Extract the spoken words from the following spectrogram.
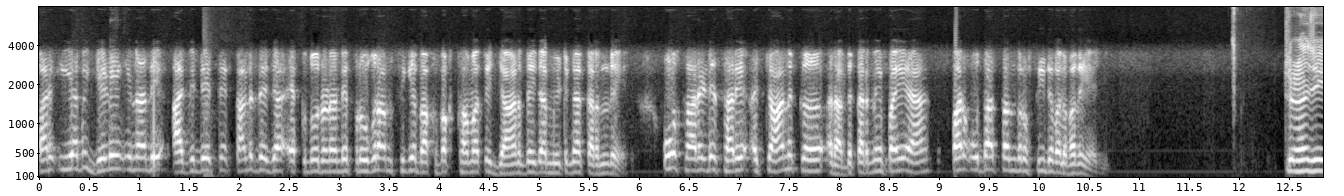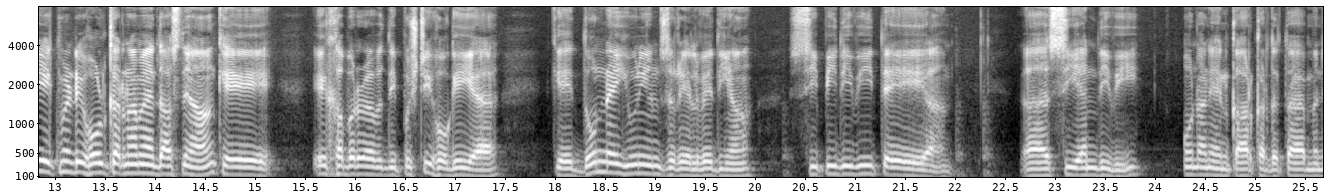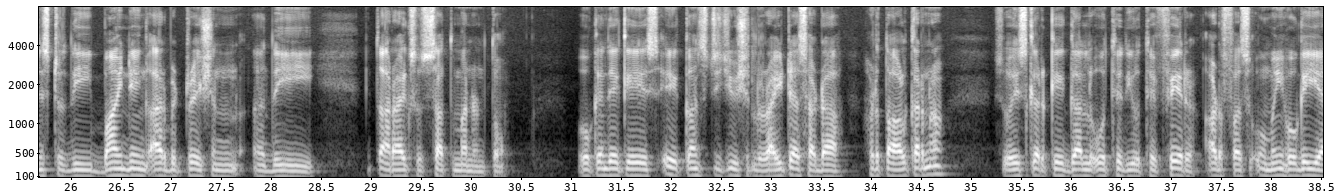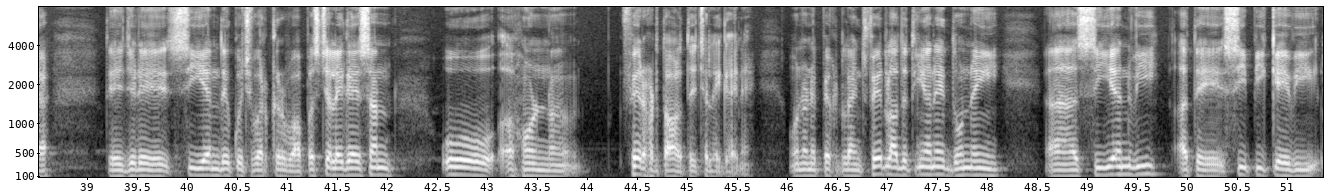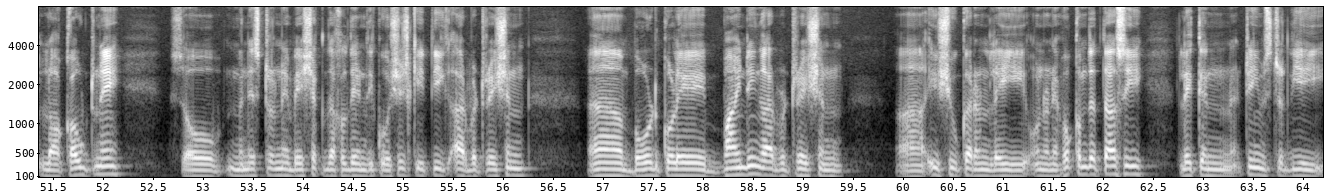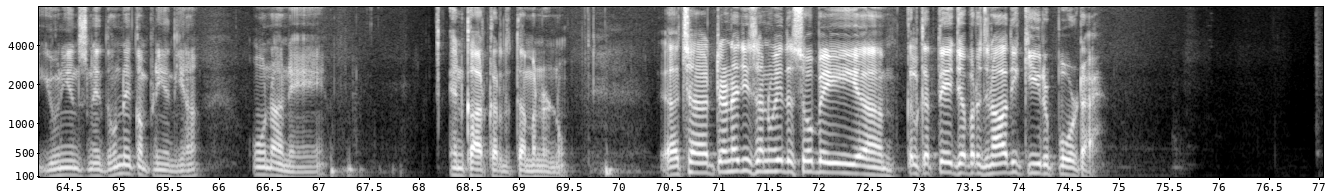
ਪਰ ਇਹ ਆ ਵੀ ਜਿਹੜੇ ਇਹਨਾਂ ਦੇ ਅੱਜ ਦੇ ਤੇ ਕੱਲ ਦੇ ਜਾਂ ਇੱਕ ਦੋ ਦਿਨਾਂ ਦੇ ਪ੍ਰੋਗਰਾਮ ਸੀਗੇ ਵੱਖ-ਵੱਖ ਥਾਵਾਂ ਤੇ ਜਾਣ ਦੇ ਜਾਂ ਮੀਟਿੰਗਾਂ ਕਰਨ ਦੇ, ਉਹ ਸਾਰੇ ਦੇ ਸਾਰੇ ਅਚਾਨਕ ਰੱਦ ਕਰਨੇ ਪਏ ਆ, ਪਰ ਉਹਦਾ ਤੰਦਰੁਸਤੀ ਦੇ ਵੱਲ ਵਧੇ ਆ ਜੀ। ਟਣਾ ਜੀ, ਇੱਕ ਮਿੰਟ ਹੋਲਡ ਕਰਨਾ ਮੈਂ ਦੱਸ ਦਿਆਂ ਕਿ ਇਹ ਖਬਰ ਦੀ ਪੁਸ਼ਟੀ ਹੋ ਗਈ ਹੈ ਕਿ ਦੋਨੇ ਯੂਨੀਅਨਸ ਰੇਲਵੇ ਦੀਆਂ ਸੀਪੀ ਦੀ ਵੀ ਤੇ ਸੀਐਨ ਦੀ ਵੀ ਉਹਨਾਂ ਨੇ ਇਨਕਾਰ ਕਰ ਦਿੱਤਾ ਹੈ ਮਿਨਿਸਟਰ ਦੀ ਬਾਈਂਡਿੰਗ ਆਰਬਿਟ੍ਰੇਸ਼ਨ ਦੀ ਧਾਰਾ 107 ਮੰਨਣ ਤੋਂ। ਉਹ ਕਹਿੰਦੇ ਕਿ ਇਸ, ਇਹ ਕਨਸਟੀਟਿਊਸ਼ਨਲ ਰਾਈਟ ਹੈ, ਸਾਡਾ ਹੜਤਾਲ ਕਰਨਾ। ਸੋ ਇਸ ਕਰਕੇ ਗੱਲ ਉੱਥੇ ਦੀ ਉੱਥੇ ਫਿਰ ਅੜਫਸ ਉਵੇਂ ਹੀ ਹੋ ਗਈ ਹੈ ਤੇ ਜਿਹੜੇ ਸੀਐਨ ਦੇ ਕੁਝ ਵਰਕਰ ਵਾਪਸ ਚਲੇ ਗਏ ਸਨ, ਉਹ ਹੁਣ ਫਿਰ ਹੜਤਾਲ ਤੇ ਚਲੇ ਗਏ ਨੇ। ਉਹਨਾਂ ਨੇ ਪਿਕਟ ਲਾਈਨਸ ਫਿਰ ਲਾ ਦਿੱਤੀਆਂ ਨੇ। ਦੋਨੇ ਹੀ ਸੀਐਨ ਵੀ ਅਤੇ ਸੀਪੀਕੇ ਵੀ ਲੌਕਆਊਟ ਨੇ। ਸੋ ਮਿਨਿਸਟਰ ਨੇ ਬੇਸ਼ੱਕ ਦਖਲ ਦੇਣ ਦੀ ਕੋਸ਼ਿਸ਼ ਕੀਤੀ ਆਰਬਿਟ੍ਰੇਸ਼ਨ ਬੋਰਡ ਕੋਲੇ ਬਾਈਂਡਿੰਗ ਆਰਬਿਟ੍ਰੇਸ਼ਨ ਇਸ਼ੂ ਕਰਨ ਲਈ ਉਹਨਾਂ ਨੇ ਹੁਕਮ ਦਿੱਤਾ ਸੀ, ਲੇਕਿਨ ਟੀਮਸਟਰ ਦੀ ਯੂਨੀਅਨਸ ਨੇ ਦੋਨੇ ਕੰਪਨੀਆਂ ਦੀਆਂ ਉਹਨਾਂ ਨੇ ਇਨਕਾਰ ਕਰ ਦਿੱਤਾ ਮੰਨਣ ਨੂੰ। ਅੱਛਾ, ਟਣਾ ਜੀ, ਸਾਨੂੰ ਇਹ ਦੱਸੋ ਬਈ ਕਲਕੱਤੇ ਜਬਰ ਜਨਾਹ ਦੀ ਕੀ ਰਿਪੋਰਟ ਹੈ?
